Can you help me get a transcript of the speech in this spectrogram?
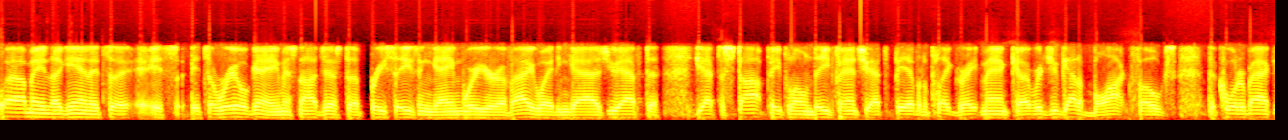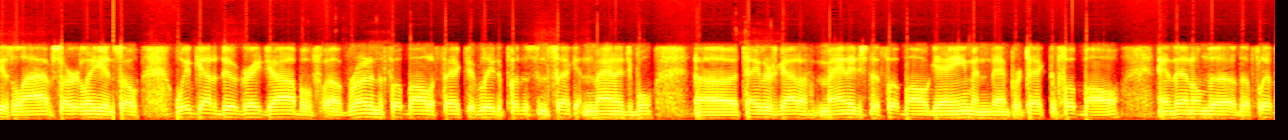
Well, I mean, again, it's a it's it's a real game. It's not just a preseason game where you're evaluating guys. You have to you have to stop people on defense. You have to be able to play great man coverage. You've got to block folks. The quarterback is live certainly, and so we've got to do a great job of, of running the football effectively to put us in second and manageable. Uh, Taylor's got to manage the football game and, and protect the football, and then on the the flip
